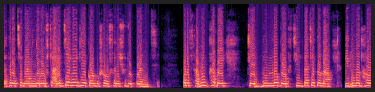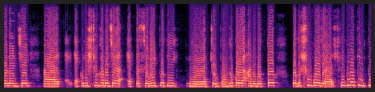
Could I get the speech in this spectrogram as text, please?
দেখা যাচ্ছে গ্রামীণ জনগোষ্ঠী আরেক জায়গায় গিয়ে কর্মসংস্থানের সুযোগ করে নিচ্ছে। ফলে স্বাভাবিকভাবে যে মূল্যবোধ, চিন্তা চেতনা, বিভিন্ন ধরনের যে একনিষ্ঠভাবে যা একটা শ্রেণির প্রতি চোখ বন্ধ করে আনুগত্য প্রদর্শন করে যাওয়া, সেগুলো কিন্তু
